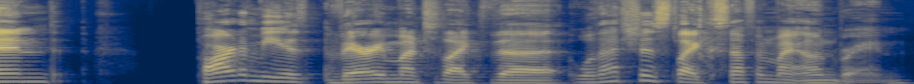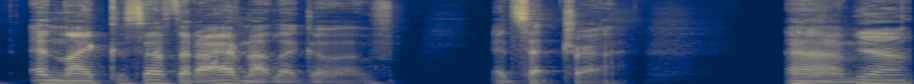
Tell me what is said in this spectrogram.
And part of me is very much like the well, that's just like stuff in my own brain and like stuff that I have not let go of, etc. Um, Yeah.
